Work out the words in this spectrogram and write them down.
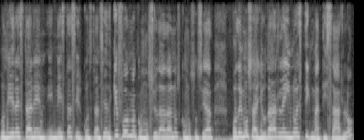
pudiera estar en, en esta circunstancia, de qué forma como ciudadanos, como sociedad, podemos ayudarle y no estigmatizarlo,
